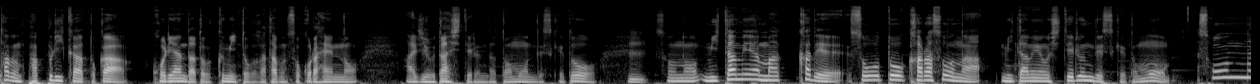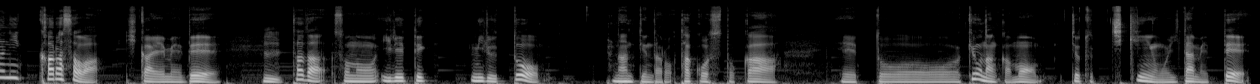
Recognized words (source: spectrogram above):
多分パプリカとかコリアンダーとかクミンとかが多分そこら辺の味を出してるんだと思うんですけどうん。その見た目は真っ赤で相当辛そうな見た目をしてるんですけどもそんなに辛さは控えめでうん。ただその入れてみると何て言うんだろうタコスとかえっ、と今日なんかもちょっとチキンを炒めて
